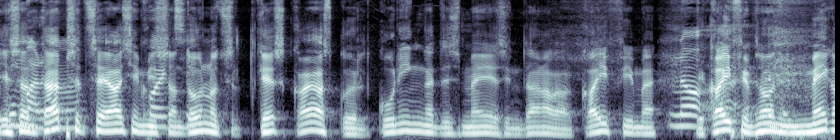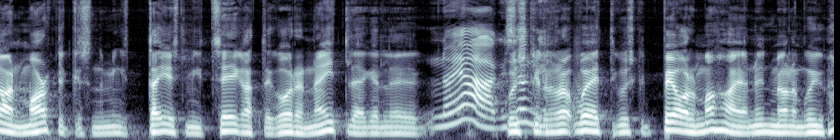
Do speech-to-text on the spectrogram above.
ja see on täpselt see asi, mis on tulnud sealt keskajast, kui olid kuningad ja siis meie siin tänapäeval kaifime No- no, ja kaifime samamoodi Meghan Markle, kes on mingi täiesti mingi C-kategooria näitleja, kelle no jaa, kuskil ongi, võeti kuskil peol maha ja nüüd me oleme kõik.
